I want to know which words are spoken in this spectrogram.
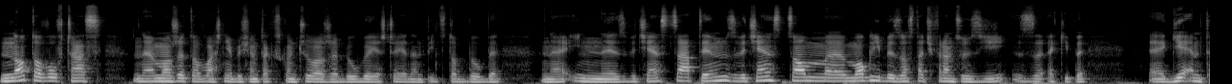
no to wówczas e, może to właśnie by się tak skończyło, że byłby jeszcze jeden pit stop, byłby inny zwycięzca. Tym zwycięzcą mogliby zostać Francuzi z ekipy GMT.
